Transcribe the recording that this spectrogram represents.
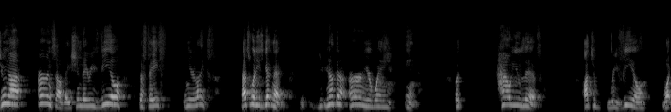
do not earn salvation, they reveal the faith in your life. That's what he's getting at. You're not going to earn your way in, but how you live ought to reveal what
